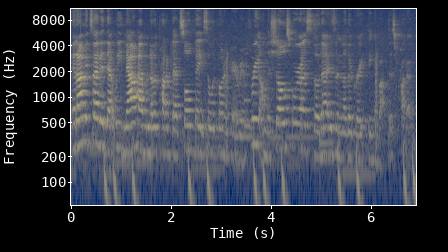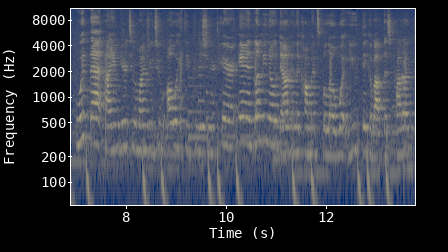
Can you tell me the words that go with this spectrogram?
and I'm excited that we now have another product that's sulfate, silicone, and paraben free on the shelves for us so that is another great thing about this product. With that, I am here to remind you to always deep condition your hair and let me know down in the comments below what you think about this product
